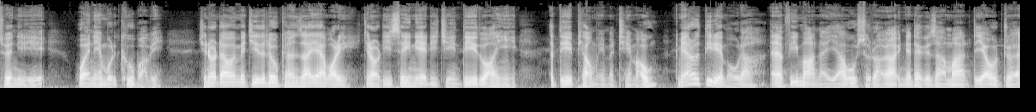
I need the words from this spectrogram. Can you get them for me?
ဆွဲနေတဲ့ဝမ်းနည်းမှုတစ်ခုပါပဲ ကျွန်တော်တာဝန်မကြီးသလိုခံစားရပါတယ်ကျွန်တော်ဒီစိတ်နဲ့ဒီချိန်တည်သွားရင်အသေးဖြောက်မယ်မထင်ပါဘူးခင်ဗျားတို့သိတယ်မဟုတ်လားအန်ဖီမှာနိုင်ရဖို့ဆိုတာက United ကစားမတယောက်အတွက်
